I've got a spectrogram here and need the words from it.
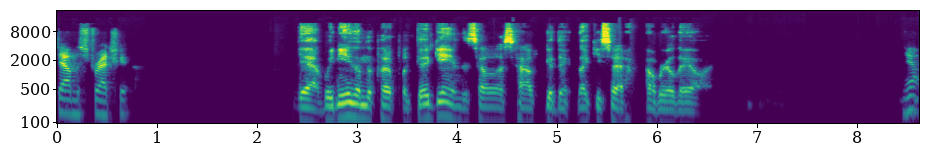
down the stretch here. Yeah, we need them to put up a good game to tell us how good they, like you said, how real they are. Yeah.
